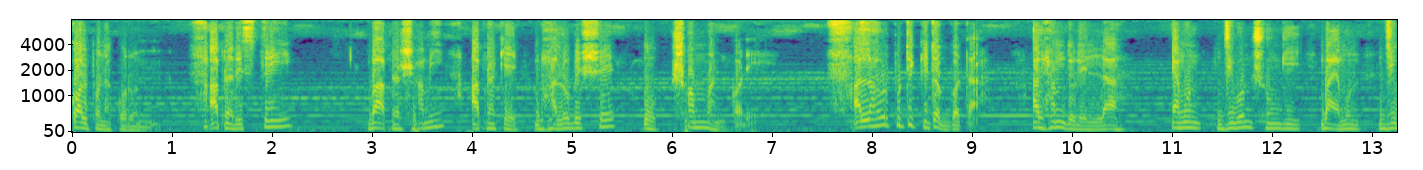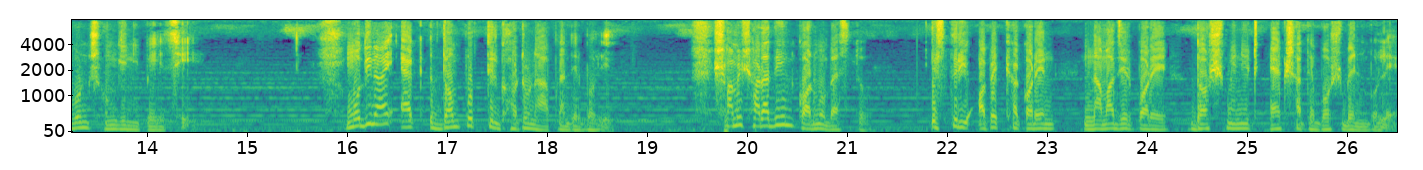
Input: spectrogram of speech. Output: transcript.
কল্পনা করুন, আপনার স্ত্রী বা আপনার স্বামী আপনাকে ভালোবেসে ও সম্মান করে। আল্লাহর প্রতি কৃতজ্ঞতা। আলহামদুলিল্লাহ, এমন জীবন সঙ্গী বা এমন জীবন সঙ্গিনী পেয়েছি। মদিনায় এক দম্পতির ঘটনা আপনাদের বলি। স্বামী সারাদিন কর্মব্যস্ত। স্ত্রী অপেক্ষা করেন নামাজের পরে দশ মিনিট একসাথে বসবেন বলে।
